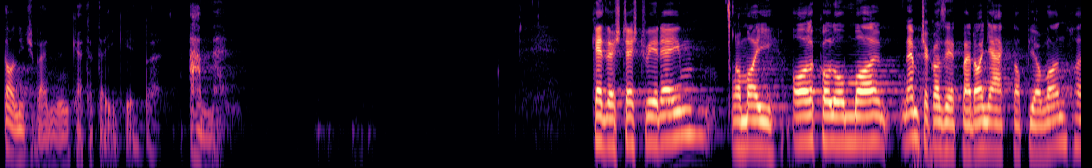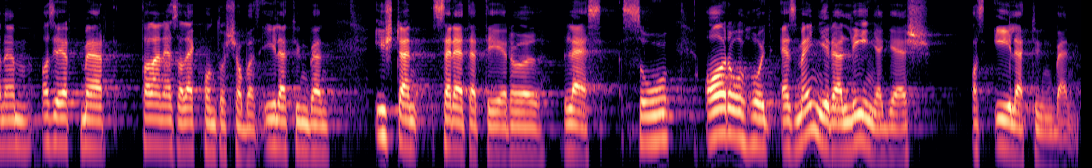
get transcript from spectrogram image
Taníts bennünket a te igédből. Amen. Kedves testvéreim, a mai alkalommal nem csak azért, mert anyák napja van, hanem azért, mert talán ez a legfontosabb az életünkben, Isten szeretetéről lesz szó, arról, hogy ez mennyire lényeges az életünkben.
